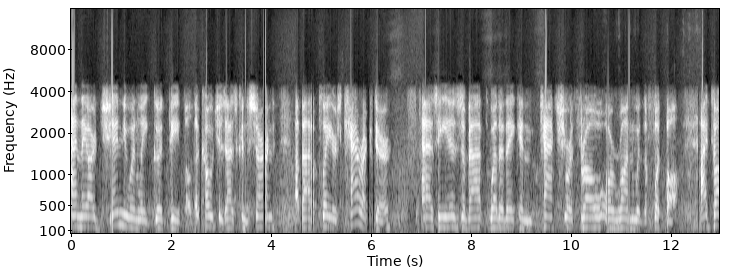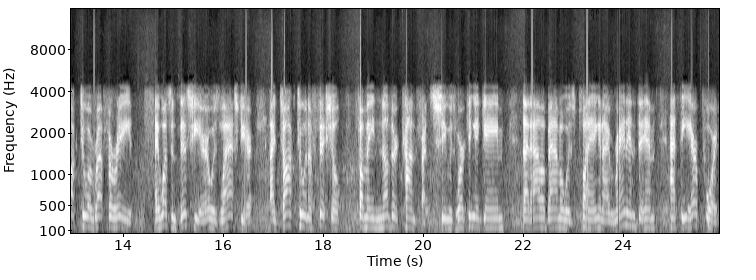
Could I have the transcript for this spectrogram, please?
and they are genuinely good people. The coach is as concerned about a player's character as he is about whether they can catch or throw or run with the football. I talked to a referee, it wasn't this year, it was last year. I talked to an official from another conference. She was working a game that Alabama was playing, and I ran into him at the airport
